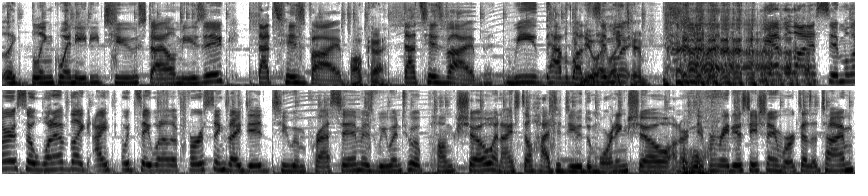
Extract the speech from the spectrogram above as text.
like Blink 182 style music. That's his vibe. Okay. That's his vibe. We have a lot I knew of I similar. liked him. we have a lot of similar. So one of like I would say one of the first things I did to impress him is we went to a punk show and I still had to do the morning show on our oh. different radio station I worked at the time.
